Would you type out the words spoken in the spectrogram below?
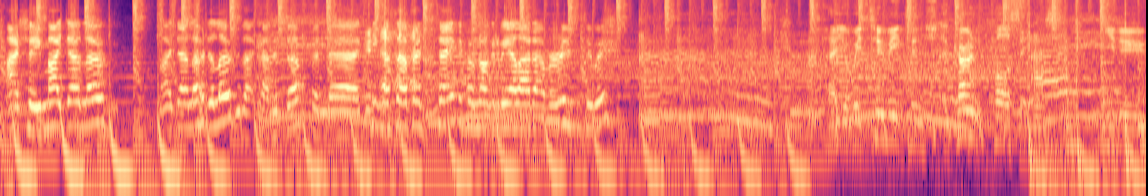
actually, might download might download a load of that kind of stuff and uh, keep myself entertained if I'm not going to be allowed out of a room for two weeks. Uh, you'll be two weeks in. The current policy do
